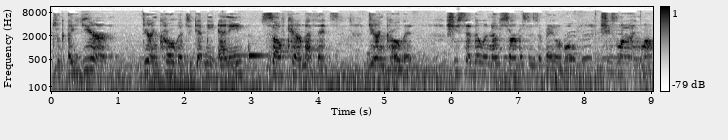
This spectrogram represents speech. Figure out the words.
Took a year during COVID to get me any self-care methods during COVID. She said there were no services available. She's lying, Mom.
